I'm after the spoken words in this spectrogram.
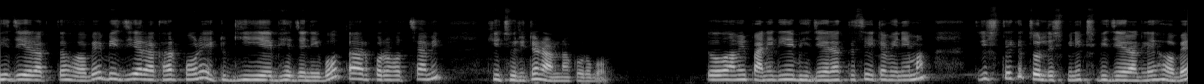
ভিজিয়ে রাখতে হবে। ভিজিয়ে রাখার পরে একটু ঘিয়ে ভেজে নিব। তারপরে হচ্ছে আমি খিচুড়িটা রান্না করব। তো আমি পানি দিয়ে ভিজিয়ে রাখতেছি এটা মিনিমাম ত্রিশ থেকে চল্লিশ মিনিট ভিজিয়ে রাখলেই হবে।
